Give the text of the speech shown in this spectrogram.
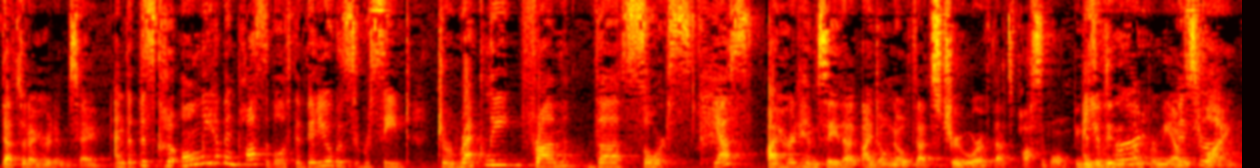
That's what I heard him say. And that this could only have been possible if the video was received directly from the source. Yes? I heard him say that. I don't know if that's true or if that's possible because it didn't come from me. I was flying.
